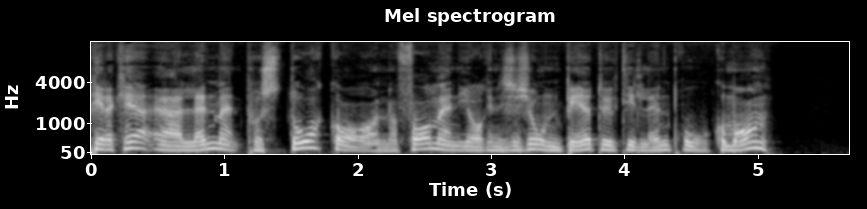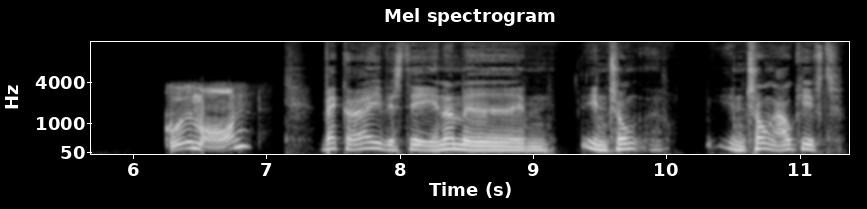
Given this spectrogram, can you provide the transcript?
Peter Kær er landmand på Storgården og formand i organisationen Bæredygtigt Landbrug. Godmorgen. Godmorgen. Hvad gør I, hvis det ender med øhm, en tung, en tung afgift?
